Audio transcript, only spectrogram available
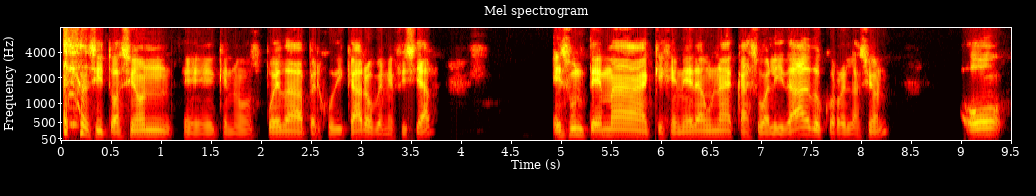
situación eh, que nos pueda perjudicar o beneficiar. Es un tema que genera una casualidad o correlación o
